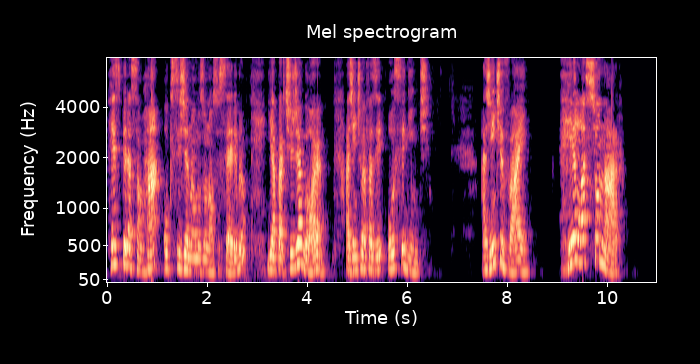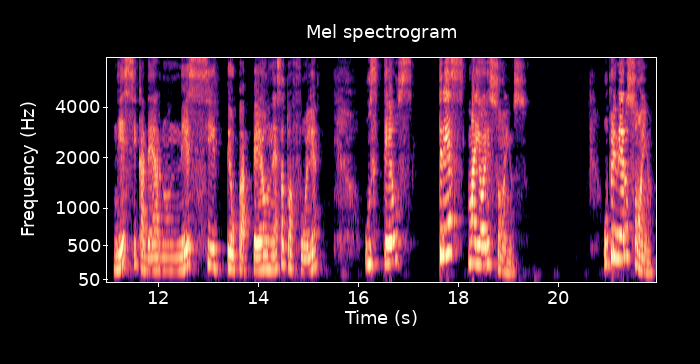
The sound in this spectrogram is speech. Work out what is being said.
Respiração Ra, oxigenamos o nosso cérebro e a partir de agora a gente vai fazer o seguinte: a gente vai relacionar nesse caderno, nesse teu papel, nessa tua folha, os teus três maiores sonhos. O primeiro sonho.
